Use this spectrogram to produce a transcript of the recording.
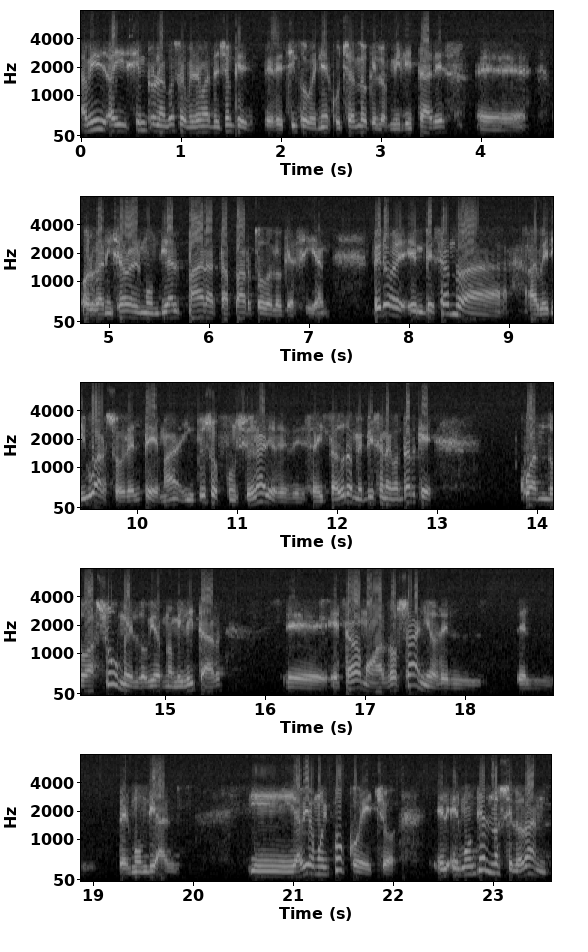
a, mí hay siempre una cosa que me llama la atención, que desde chico venía escuchando que los militares eh, organizaron el Mundial para tapar todo lo que hacían. Pero eh, empezando a, averiguar sobre el tema, incluso funcionarios de, esa dictadura me empiezan a contar que cuando asume el gobierno militar, eh, estábamos a dos años del, del, Mundial y había muy poco hecho. El, Mundial no se lo dan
